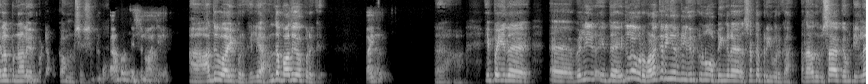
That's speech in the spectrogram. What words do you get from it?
இழப்புனால ஏற்பட்ட காம்பன்சேஷன் காம்பன்சேஷன் வாங்கிக்கலாம் அது வாய்ப்பு இருக்கு இல்லையா? அந்த பாதுகாப்பு இருக்கு. வாய்ப்பு. இப்ப இத வெளியில இந்த இதுல ஒரு வழக்கறிஞர்கள் இருக்கணும் அப்படிங்கிற சட்டப்பிரிவு இருக்கா? அதாவது விசாக கமிட்டியில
